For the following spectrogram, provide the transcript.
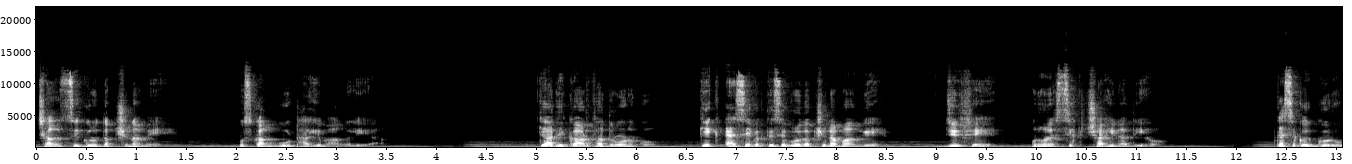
छल से गुरु दक्षिणा में उसका अंगूठा ही मांग लिया। क्या अधिकार था द्रोण को कि एक ऐसे व्यक्ति से गुरु दक्षिणा मांगे जिसे उन्होंने शिक्षा ही ना दी हो? कैसे कोई गुरु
